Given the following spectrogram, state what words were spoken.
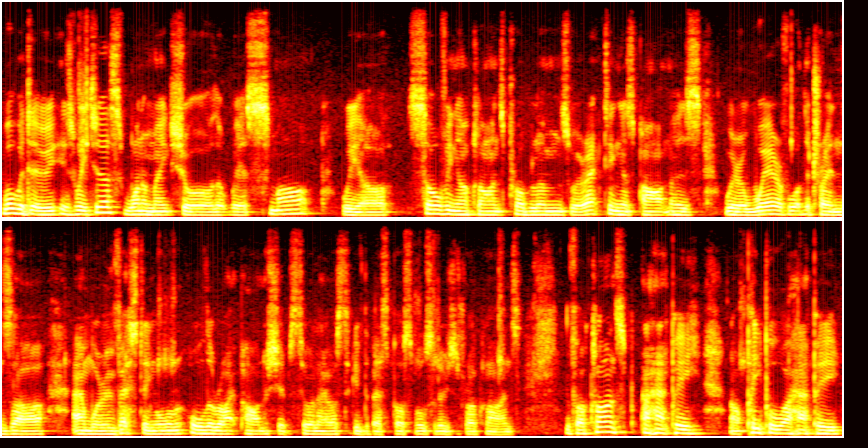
what we do is we just want to make sure that we're smart, we are solving our clients' problems, we're acting as partners, we're aware of what the trends are, and we're investing all, all the right partnerships to allow us to give the best possible solutions for our clients. If our clients are happy, our people are happy,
